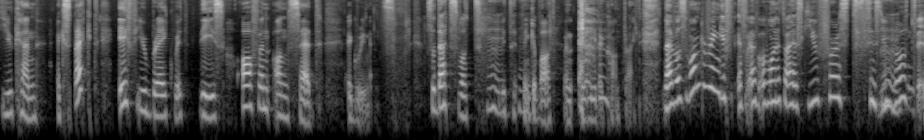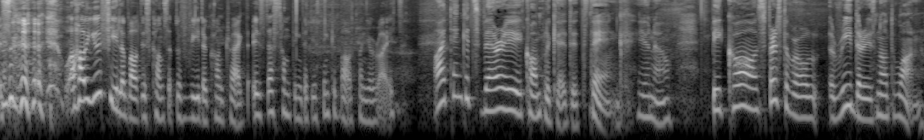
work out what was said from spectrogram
you can expect if you break with these often unsaid agreements. So that's what mm. we think about when we read a contract. And I was wondering if, if, I wanted to ask you first, since you mm. wrote this, how you feel about this concept of reader contract. Is that something that you think about when you write? I think it's very complicated thing, you know, because first of all, a reader is not one.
